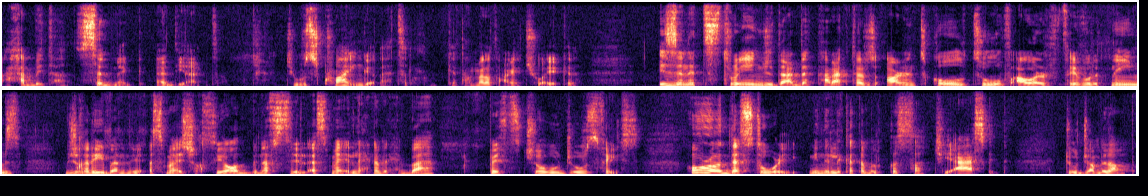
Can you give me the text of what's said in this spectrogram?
حبيتها said Meg at the end She was crying a little كانت عمالة تعيط شوية كده Isn't it strange that the characters aren't called two of our favorite names مش غريبة ان اسماء الشخصيات بنفس الاسماء اللي احنا بنحبها Beth show Joe's face Who wrote the story مين اللي كتب القصة she asked Joe jumped up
